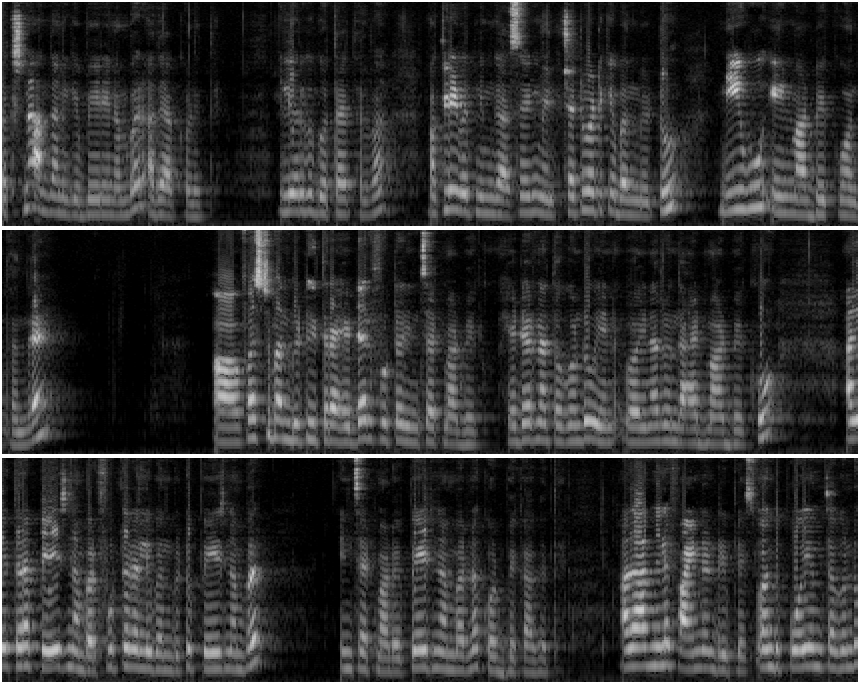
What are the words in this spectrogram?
ತಕ್ಷಣ ಅದು ನನಗೆ ಬೇರೆ ನಂಬರ್ ಅದೇ ಹಾಕ್ಕೊಳ್ಳುತ್ತೆ ಇಲ್ಲಿವರೆಗೂ ಗೊತ್ತಾಯ್ತಲ್ವಾ? ಮಕ್ಕಳೇ ಇವತ್ತು ನಿಮಗೆ ಅಸೈನ್ಮೆಂಟ್ ಚಟುವಟಿಕೆ ಬಂದುಬಿಟ್ಟು ನೀವು ಏನು ಮಾಡಬೇಕು ಅಂತಂದರೆ ಫಸ್ಟ್ ಬಂದುಬಿಟ್ಟು ಈ ಥರ ಹೆಡರ್ ಫುಟರ್ ಇನ್ಸರ್ಟ್ ಮಾಡಬೇಕು. ಹೆಡರ್ನ ತೊಗೊಂಡು ಏನು, ಏನಾದರೂ ಒಂದು ಆ್ಯಡ್ ಮಾಡಬೇಕು. ಅದೇ ಥರ ಪೇಜ್ ನಂಬರ್ ಫುಟರಲ್ಲಿ ಬಂದುಬಿಟ್ಟು ಪೇಜ್ ನಂಬರ್ ಇನ್ಸರ್ಟ್ ಮಾಡಬೇಕು ಪೇಜ್ ನಂಬರ್ನ ಕೊಡಬೇಕಾಗತ್ತೆ. ಅದಾದಮೇಲೆ ಫೈಂಡ್ ಆ್ಯಂಡ್ ರಿಪ್ಲೇಸ್ ಒಂದು ಪೋಯಮ್ ತಗೊಂಡು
